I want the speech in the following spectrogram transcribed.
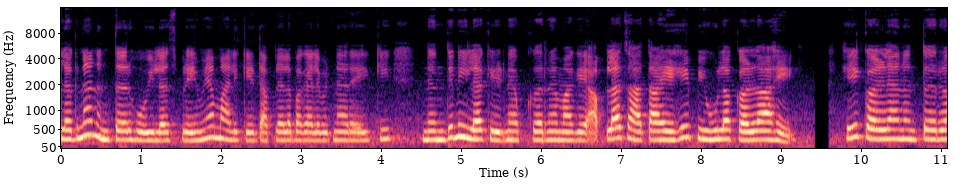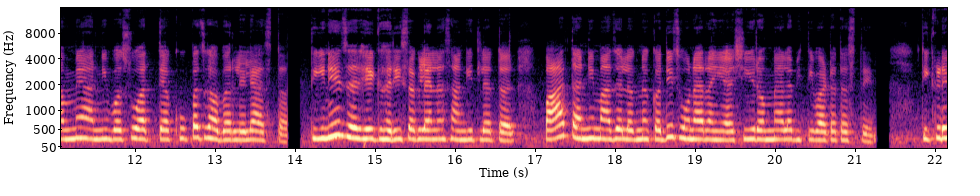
लग्नानंतर होईलच. प्रेम या मालिकेत आपल्याला बघायला भेटणार आहे की नंदिनीला किडनॅप करण्यामागे आपलाच हात आहे हे पिहूला कळलं आहे. हे कळल्यानंतर रम्या आणि वसू आत्या खूपच घाबरलेल्या असतात. तिने जर हे घरी सगळ्यांना सांगितलं तर पात आणि माझं लग्न कधीच होणार नाही अशी रम्याला भीती वाटत असते. तिकडे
